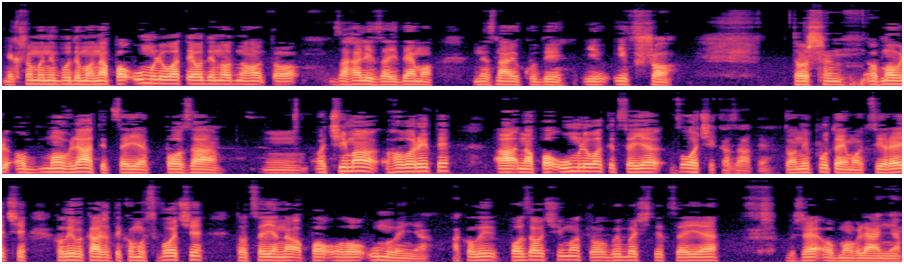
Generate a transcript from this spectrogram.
якщо ми не будемо напоумлювати один одного, то взагалі зайдемо не знаю куди і, і в що. Тож ем, обмовляти це є поза очима говорити, а напоумлювати це є в очі казати. То не путаємо ці речі. Коли ви кажете комусь в очі, то це є напоумлення. А коли поза очима, то вибачте, це є вже обмовляння.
